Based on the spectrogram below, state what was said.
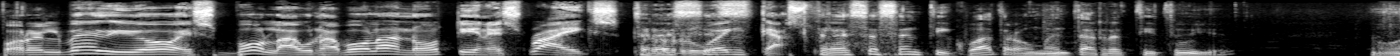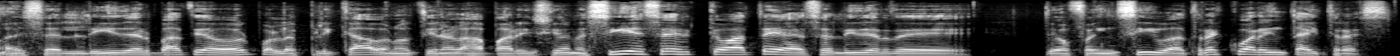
por el medio es bola. Una bola no tiene strikes. Rubén Castro. 364 aumenta Restituyo. No es el líder bateador, por lo explicado, no tiene las apariciones. Sí es el que batea, es el líder de, de ofensiva, 343.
